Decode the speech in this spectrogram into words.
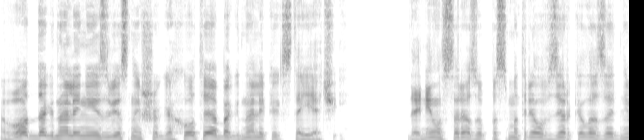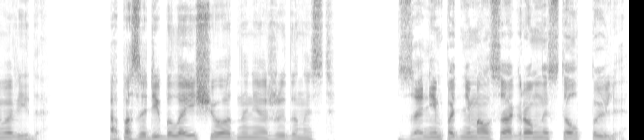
Вот догнали неизвестный шагоход и обогнали как стоячий. Данил сразу посмотрел в зеркало заднего вида, а позади была еще одна неожиданность. За ним поднимался огромный стол пыли,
